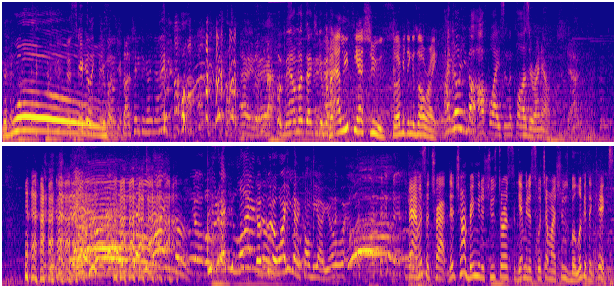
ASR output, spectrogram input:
Whoa! see like three months. Stop chasing right now. Alright, man. Oh, man, I'm about to actually get But at least he has shoes, so everything is all right. I know you got off whites in the closet right now. Yo, Kudo, you lying yo, Kudo, why you gotta call me out, yo? Fam, it's a trap. They're trying to bring me to shoe stores to get me to switch out my shoes, but look at the kicks.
